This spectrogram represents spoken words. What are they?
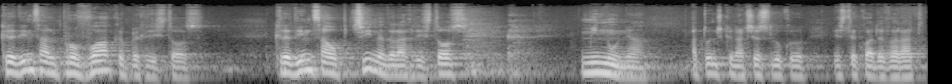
Credința îl provoacă pe Hristos. Credința obține de la Hristos minunea atunci când acest lucru este cu adevărat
